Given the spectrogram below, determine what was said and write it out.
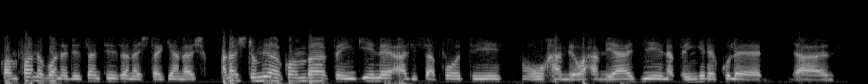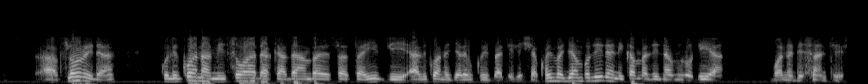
Kwa mfano, bwana DeSantis anashtakia, anashutumiwa kwamba pengine alisapoti uhami, wahamiaji na pengine kule uh, uh, Florida kulikuwa na miswada kadhaa ambayo sasa hivi alikuwa anajaribu kuibadilisha. Kwa hivyo jambo lile ni kama linamrudia bwana DeSantis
